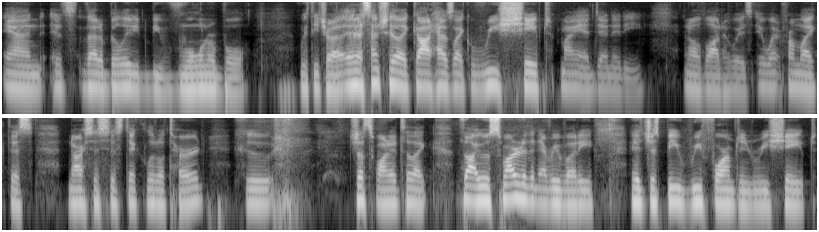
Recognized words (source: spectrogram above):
And it's that ability to be vulnerable with each other. And essentially, like God has like reshaped my identity in a lot of ways. It went from like this narcissistic little turd who just wanted to like thought he was smarter than everybody. It just be reformed and reshaped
